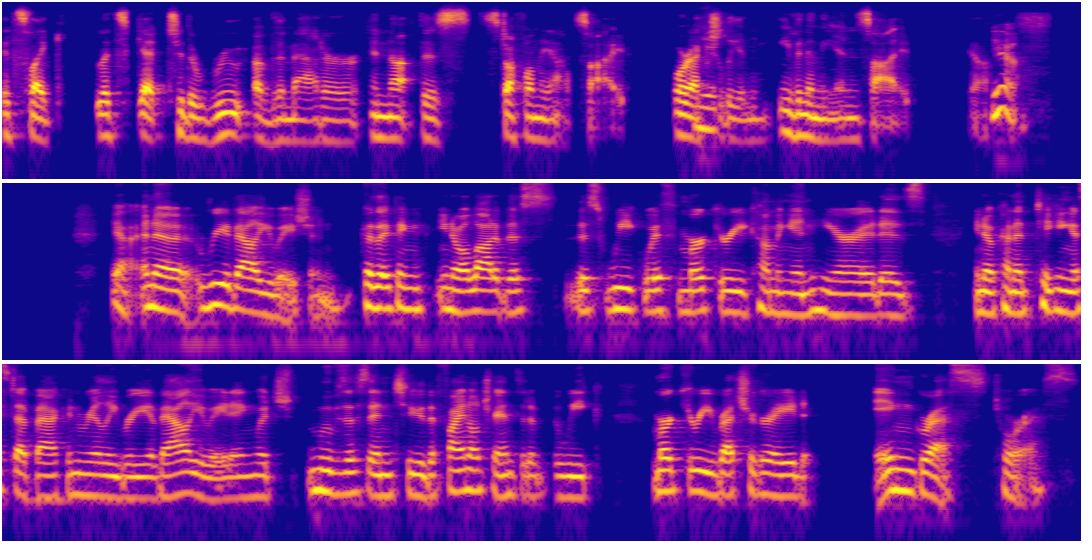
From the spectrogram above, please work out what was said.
it's like let's get to the root of the matter and not this stuff on the outside or actually yeah. in, even in the inside. Yeah. Yeah. Yeah, and a reevaluation because I think you know a lot of this this week with Mercury coming in here, it is you know kind of taking a step back and really reevaluating, which moves us into the final transit of the week, Mercury retrograde ingress Taurus.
